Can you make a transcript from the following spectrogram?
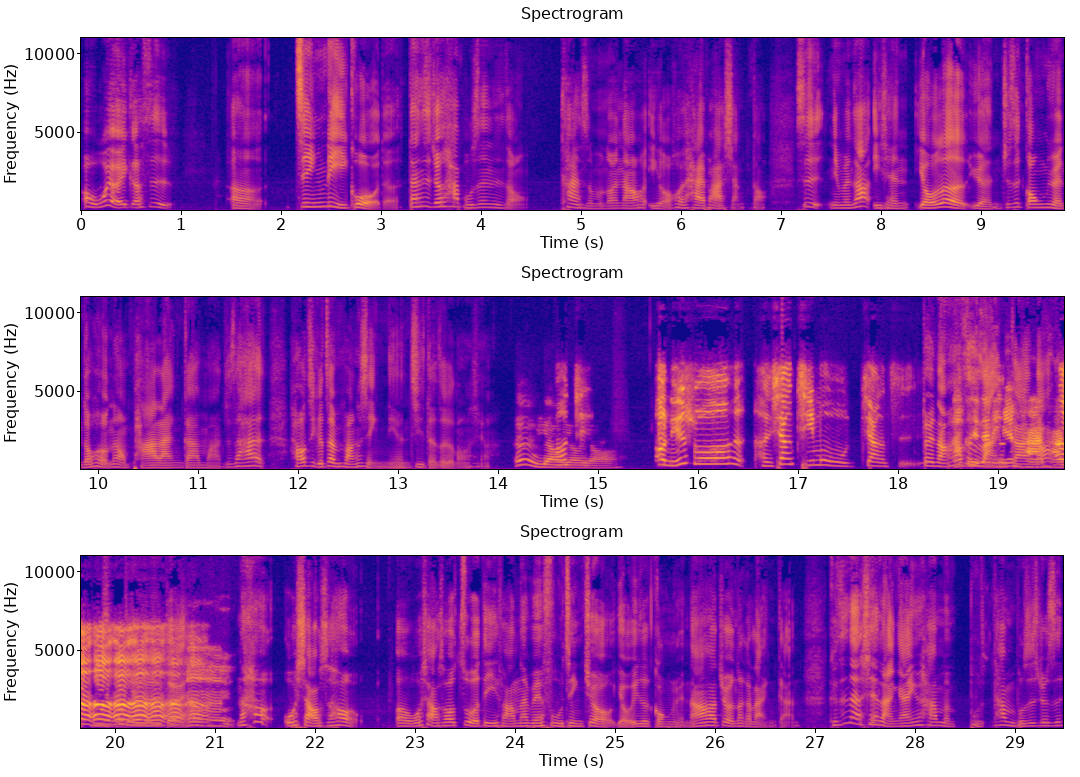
哦，我有一个是呃经历过的，但是就是他不是那种看什么东西，然后以后会害怕想到，是你们知道以前游乐园就是公园都会有那种爬栏杆嘛，就是它好几个正方形，你们记得这个东西吗？嗯，有有有，哦，你是说很像积木这样子？对，然后它可以在是栏杆，里面爬嗯嗯嗯嗯对对对嗯嗯嗯，然后我小时候，呃，我小时候住的地方那边附近就有有一个公园，然后它就有那个栏杆。可是那些栏杆，因为他们不，他们不是就是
